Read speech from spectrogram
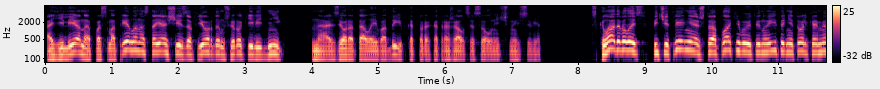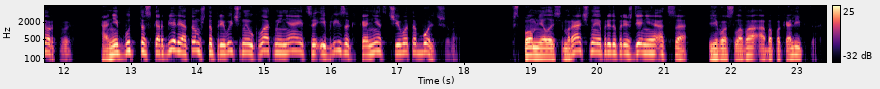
а Елена посмотрела на стоящий за фьордом широкий ледник, на озера талой воды, в которых отражался солнечный свет. Складывалось впечатление, что оплакивают инуиты не только мертвых. Они будто скорбели о том, что привычный уклад меняется и близок конец чего-то большего. Вспомнилось мрачное предупреждение отца, его слова об апокалиптах.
